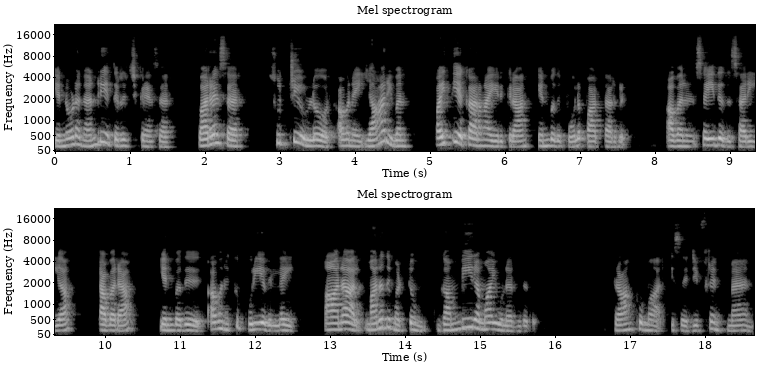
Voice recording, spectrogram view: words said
என்னோட நன்றியை தெரிவிச்சுக்கிறேன் சார் வரேன் சார் சுற்றியுள்ளோர் அவனை யார் இவன்? பைத்தியக்காரனாய் இருக்கிறான் என்பது போல பார்த்தார்கள். அவன் செய்தது சரியா? தவறா? என்பது அவனுக்கு புரியவில்லை. ஆனால் மனது மட்டும் கம்பீரமாய் உணர்ந்தது. Ramkumar is a different man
